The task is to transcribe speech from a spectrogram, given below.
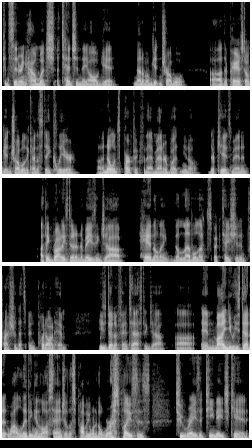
considering how much attention they all get. None of them get in trouble. Uh, their parents don't get in trouble. They kind of stay clear. Uh, no one's perfect for that matter, but you know they're kids, man. And I think Bronny's done an amazing job handling the level of expectation and pressure that's been put on him. He's done a fantastic job. Uh, and mind you, he's done it while living in Los Angeles, probably one of the worst places to raise a teenage kid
